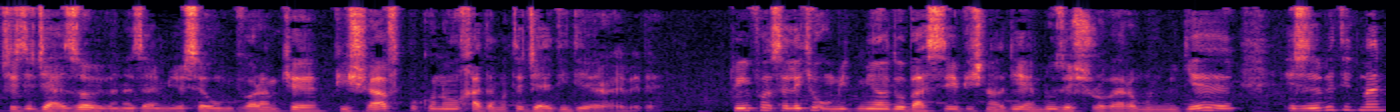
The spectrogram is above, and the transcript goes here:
چیز جذابی به نظر می‌رسه. امیدوارم که پیشرفت بکنه و خدمات جدیدی ارائه بده. تو این فاصله که امید میاد و بسته پیشنهادی امروزش رو برامون میگه اجازه بدید من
